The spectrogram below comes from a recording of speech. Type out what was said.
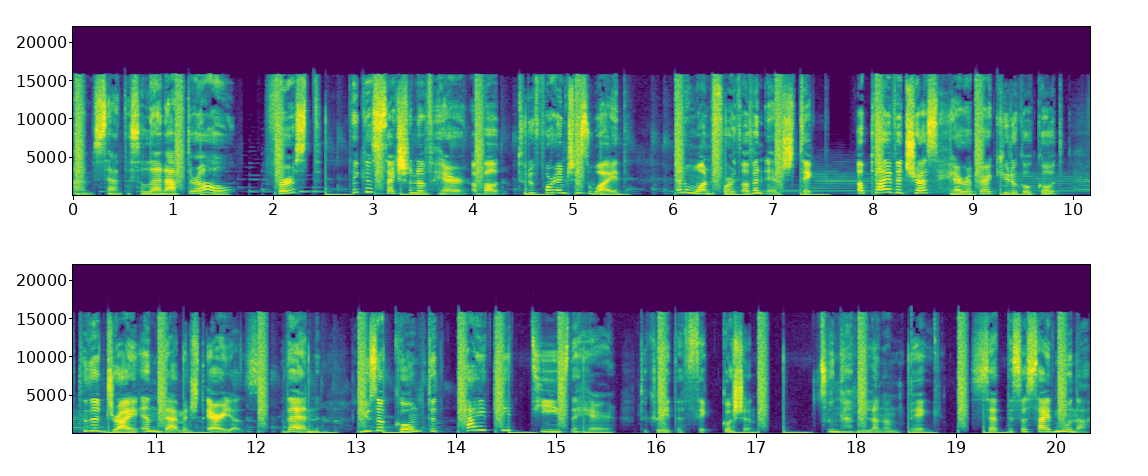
I'm Santa Solenn after all. First, take a section of hair about 2 to 4 inches wide and 1 4th of an inch thick. Apply Vitress Hair Repair Cuticle Coat to the dry and damaged areas. Then, use a comb to tightly tease the hair to create a thick cushion. Tsunami lang ang peg. Set this aside muna.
